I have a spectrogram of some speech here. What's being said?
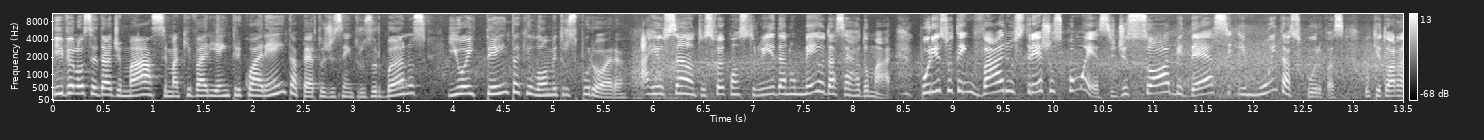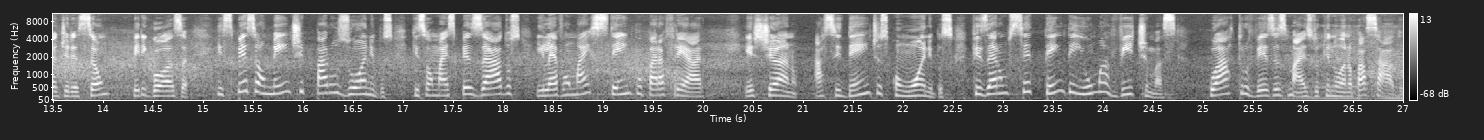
E velocidade máxima que varia entre 40 perto de centros urbanos e 80 km por hora. A Rio Santos foi construída no meio da Serra do Mar. Por isso tem vários trechos como esse, de sobe, desce e muitas curvas, o que torna a direção perigosa, especialmente para os ônibus, que são mais pesados e levam mais tempo para frear. Este ano, acidentes com ônibus fizeram 71 vítimas, quatro vezes mais do que no ano passado.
